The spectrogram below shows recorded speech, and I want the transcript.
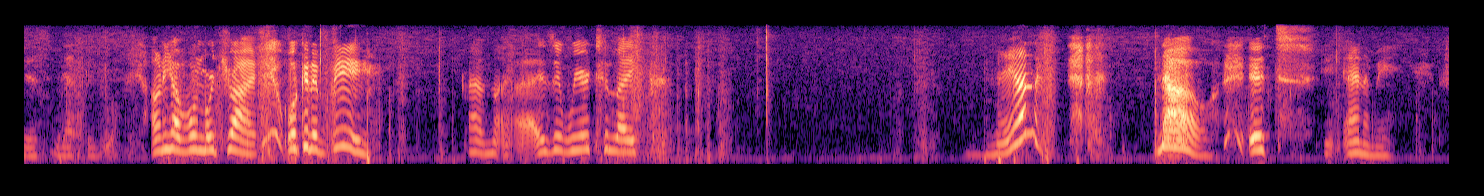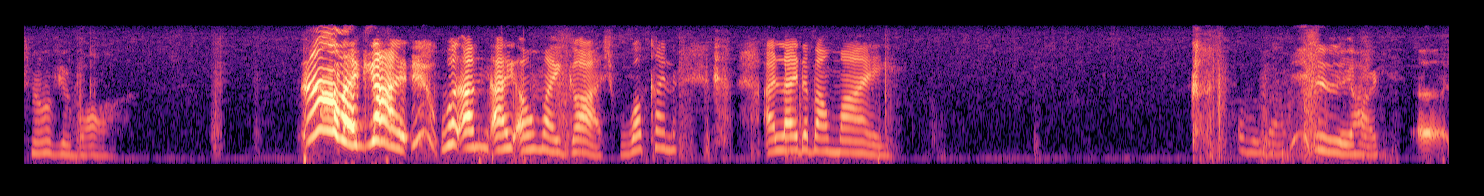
this that's gonna be. Wrong. I only have one more try. What can it be? Uh, is it weird to like? Man? It's enemy. The smell of your ball. Oh my god! What I'm I oh my gosh. What kind of I lied about my Oh my god. This is really hard. Uh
